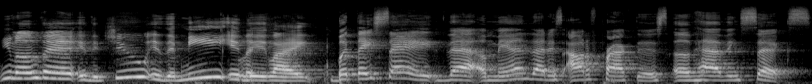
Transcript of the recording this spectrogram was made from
you know what I'm saying? Is it you? Is it me? Is it like But they say that a man that is out of practice of having sex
